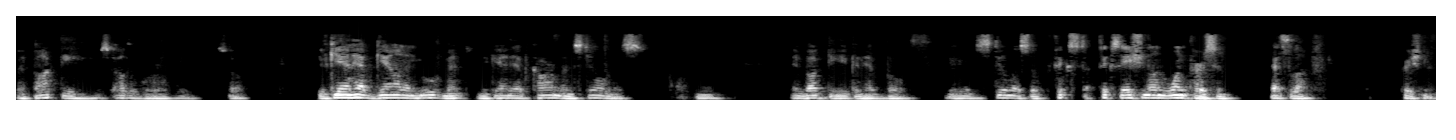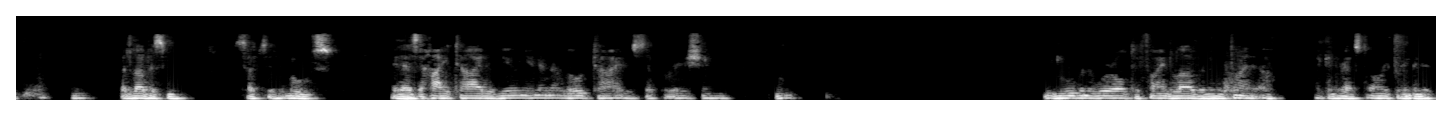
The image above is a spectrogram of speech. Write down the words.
But bhakti is otherworldly. So you can't have gyan and movement, you can't have karma and stillness. In bhakti, you can have both. You have stillness of fixed fixation on one person. That's love. Krishna. But love is such that it moves. It has a high tide of union and a low tide of separation. We move in the world to find love and then we find, oh, I can rest only for a minute.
